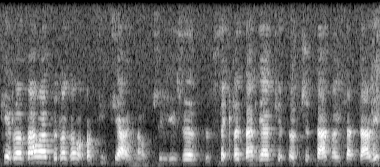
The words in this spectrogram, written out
skierowała drogą oficjalną, czyli że w sekretariacie to czytano i tak dalej,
